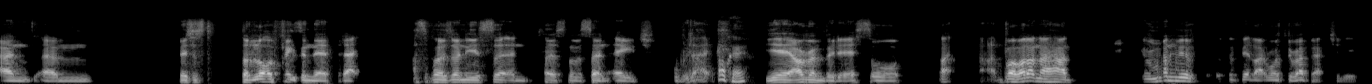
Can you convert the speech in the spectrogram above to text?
And um there's just a lot of things in there that I suppose only a certain person of a certain age will be like, Okay. yeah, I remember this, or like, but I don't know how. It reminded me of a bit like Roger Rabbit, actually.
